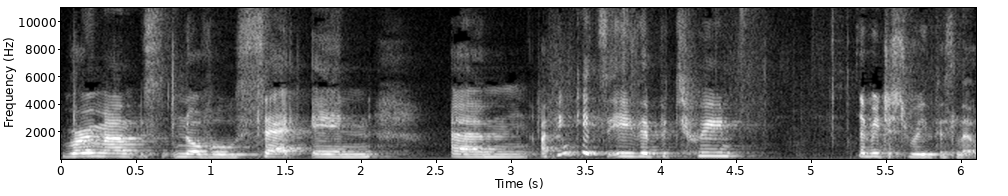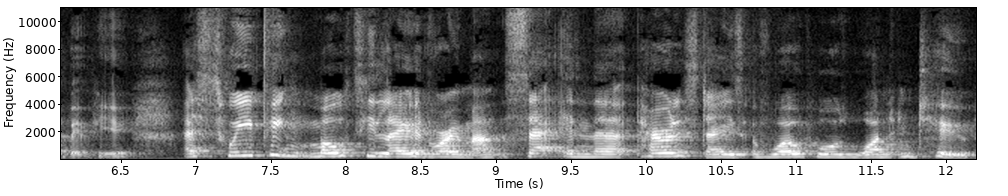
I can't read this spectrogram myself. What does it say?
romance novel set in, um, I think it's either between, let me just read this little bit for you. A sweeping, multi-layered romance set in the perilous days of World Wars One and Two,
